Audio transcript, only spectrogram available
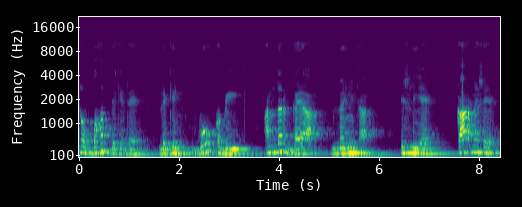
तो बहुत देखे थे, लेकिन वो कभी अंदर गया नहीं था। इसलिए कार में से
